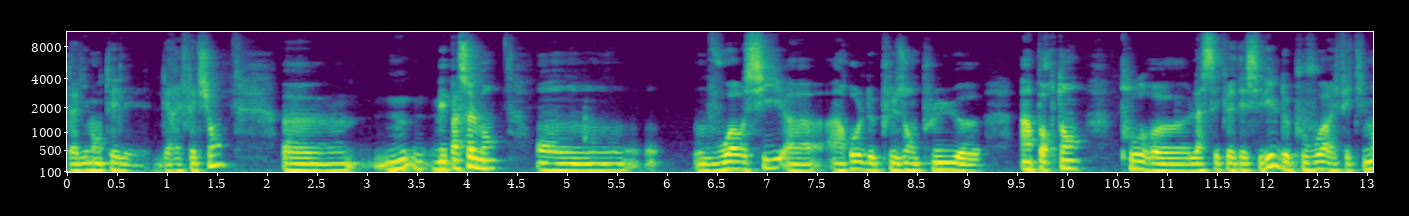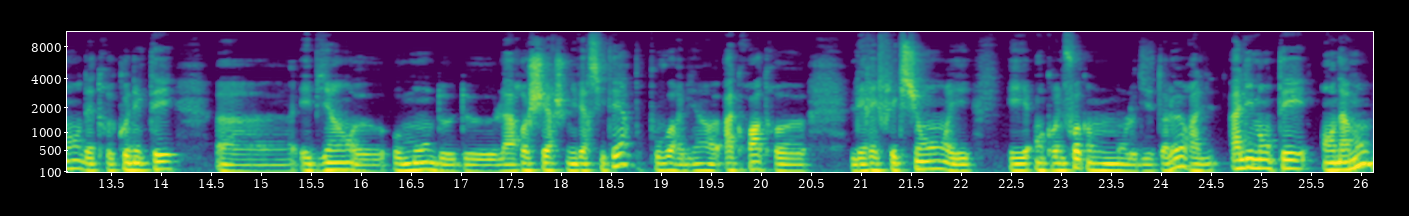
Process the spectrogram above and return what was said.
d'alimenter les, les réflexions. Euh, mais pas seulement. On, voit aussi euh, un rôle de plus en plus euh, important pour la sécurité civile de pouvoir effectivement d'être connecté euh, eh bien au monde de la recherche universitaire pour pouvoir eh bien accroître les réflexions et, encore une fois comme on le disait tout à l'heure alimenter en amont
